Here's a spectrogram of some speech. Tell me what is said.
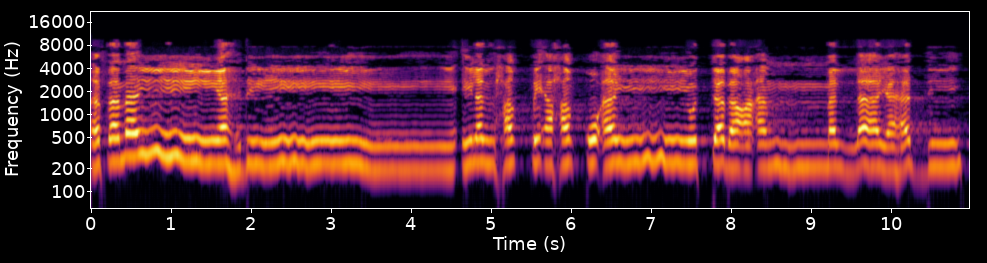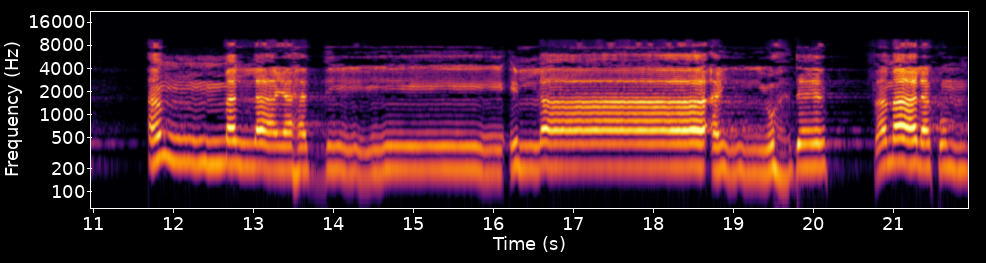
أفمن يهدي إلى الحق أحق أن يتبع أم من لا يهدي أم من لا يهدي إلا أن يهدي فما لكم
